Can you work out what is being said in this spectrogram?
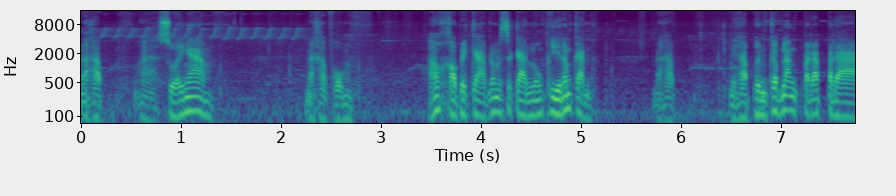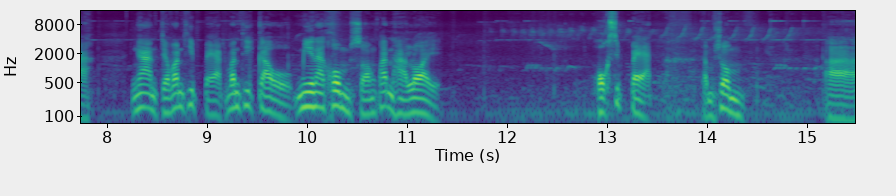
นะครับอ่าสวยงามนะครับผมเอาเขาไปกราบน้ำมศการหลวงพีน้ำกันนะครับนี่ครับเพิ่นกำลังประดับประดา งานจะวันที่ 8 วันที่เก้ามีนาคม 68ท่านผู้ชมอ่า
